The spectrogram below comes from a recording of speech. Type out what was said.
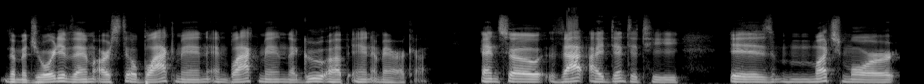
the majority of them are still black men and black men that grew up in America. And so that identity is much more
